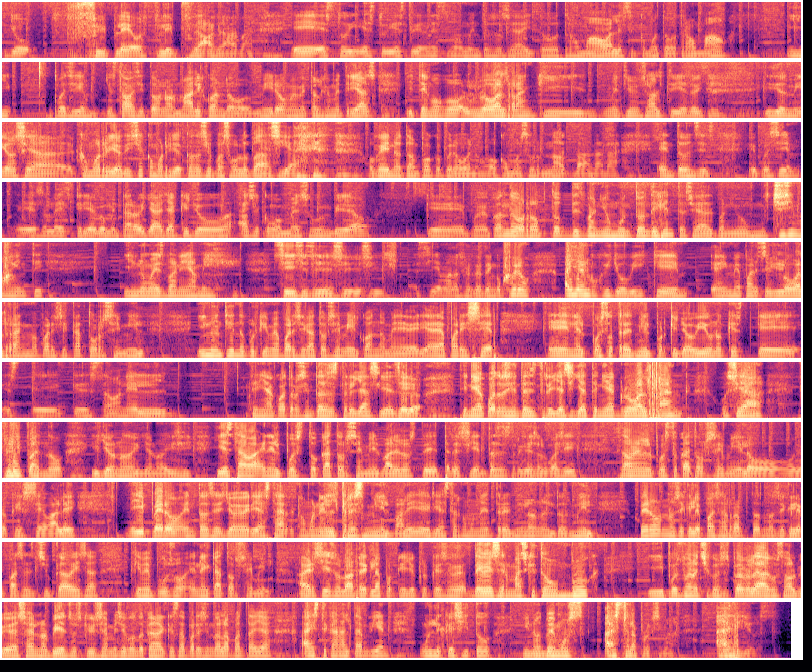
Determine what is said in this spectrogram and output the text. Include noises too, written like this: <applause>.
yo flipleo, flip, bla, bla, bla. Eh, estoy, estoy, estoy en estos momentos, o sea, ahí todo traumado, ¿vale? Estoy como todo traumado. Y pues sí, yo estaba así todo normal y cuando miro me meto al geometrías y tengo go- global rank y metí un salto y eso y, y Dios mío, o sea, como Río, dice como Río cuando se pasó los <laughs> vacía. ok, no tampoco, pero bueno, o como Sur, no, no, nada. Entonces, eh, pues sí, eso les quería comentar hoy ya, que yo hace como un mes subí un video que fue cuando Rob Top un montón de gente, o sea, desbaneó muchísima gente y no me desbaneé a mí. Sí, sí, sí, sí, sí. Así de mala suerte tengo. Pero hay algo que yo vi que a mí me parece el Global Rank, me aparece 14.000. Y no entiendo por qué me aparece 14.000 cuando me debería de aparecer en el puesto 3.000. Porque yo vi uno que, que, este, que estaba en el... Tenía 400 estrellas, y en serio, tenía 400 estrellas y ya tenía Global Rank. O sea, flipas, ¿no? Y yo no, yo no hice. Y estaba en el puesto 14.000, ¿vale? Los de 300 estrellas, algo así. Estaban en el puesto 14.000 o yo qué sé, ¿vale? Y pero entonces yo debería estar como en el 3000, ¿vale? Debería estar como en el 3000 o en el 2000. Pero no sé qué le pasa a Raptor, no sé qué le pasa en su cabeza que me puso en el 14000. A ver si eso lo arregla porque yo creo que eso debe ser más que todo un bug. Y pues bueno chicos, espero que les haya gustado el video, ya saben, no olviden suscribirse a mi segundo canal que está apareciendo en la pantalla, a este canal también, un likecito y nos vemos hasta la próxima. Adiós.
